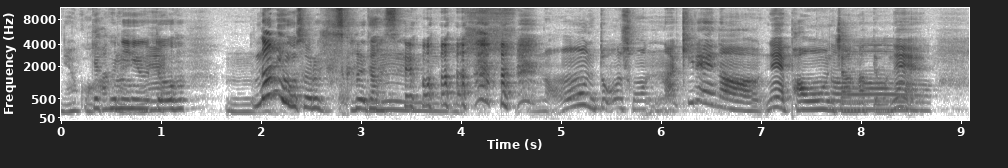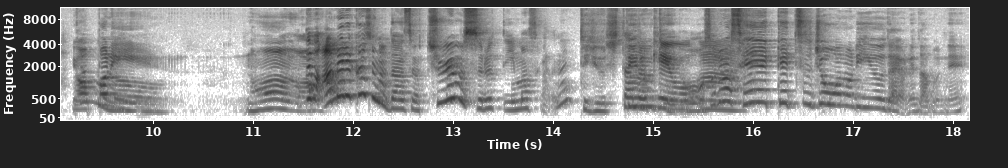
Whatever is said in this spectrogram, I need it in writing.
よくわか逆に言うと、うん。何を剃るんですかね男性うんは。なんとそんな綺麗なねパオーンちゃんになってもね。やっぱりでもアメリカ人の男性はチュームするって言いますからね。って言ってるけ毛を。うん。どそれは清潔上の理由だよね多分ね、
